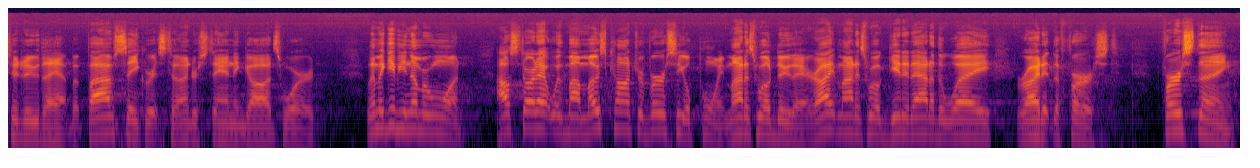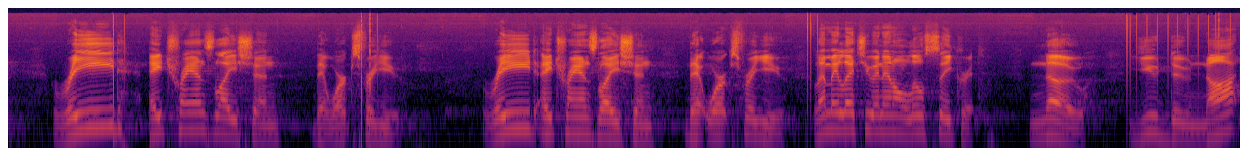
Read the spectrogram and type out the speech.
to do that. But five secrets to understanding God's Word. Let me give you number one. I'll start out with my most controversial point. Might as well do that, right? Might as well get it out of the way right at the first. First thing, read a translation that works for you. Read a translation that works for you. Let me let you in on a little secret. No, you do not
